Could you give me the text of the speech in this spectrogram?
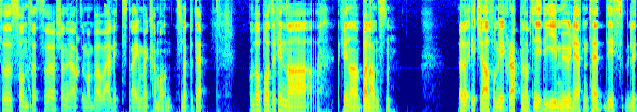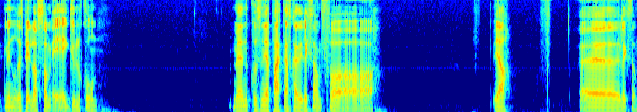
Så sånn sett så skjønner jeg at man bør være litt streng med hva man slipper til. Man bør på en måte finne, finne balansen. Å ikke ha for mye crap, men samtidig gi muligheten til de litt mindre spillene, som er gullkorn. Men hvordan i alpakka skal de liksom få Ja. Uh, liksom.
